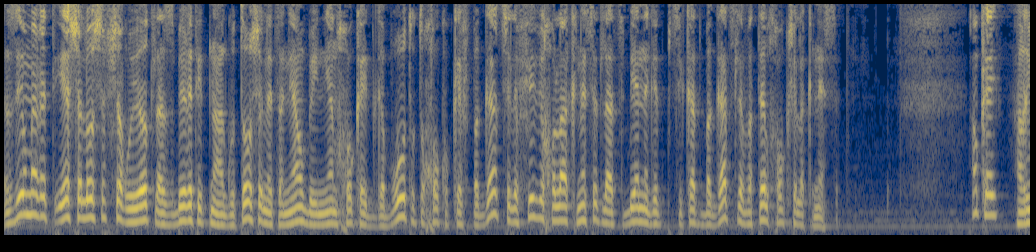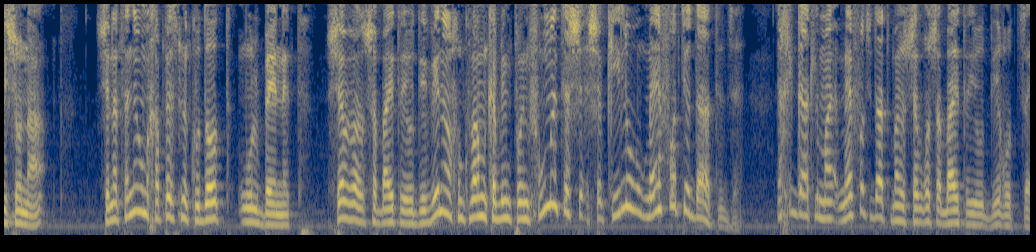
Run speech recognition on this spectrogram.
אז היא אומרת, יש שלוש אפשרויות להסביר את התנהגותו של נתניהו בעניין חוק ההתגברות, אותו חוק עוקף בג"ץ, שלפיו יכולה הכנסת להצביע נגד פסיקת בג"ץ לבטל חוק של הכנסת. אוקיי, הראשונה, שנתניהו מחפש נקודות מול בנט, יושב ראש הבית היהודי, והנה אנחנו כבר מקבלים פה אינפורמציה ש, שכאילו, מאיפה את יודעת את זה? איך הגעת, למה, מאיפה את יודעת מה יושב ראש הבית היהודי רוצה?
